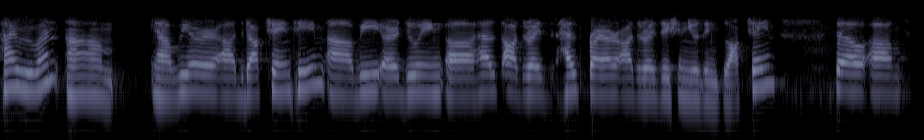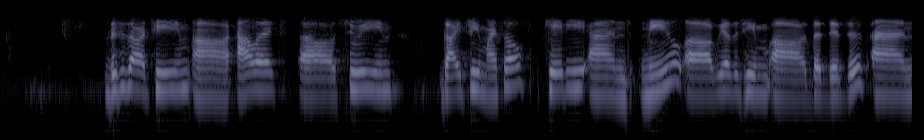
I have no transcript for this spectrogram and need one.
Hi, everyone. Um, yeah, we are uh, the DocChain team. Uh, we are doing uh, health, health prior authorization using blockchain. So um, this is our team, uh, Alex, uh, Serene, Gayatri, myself, Katie, and Neil. Uh, we are the team that did this. And,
